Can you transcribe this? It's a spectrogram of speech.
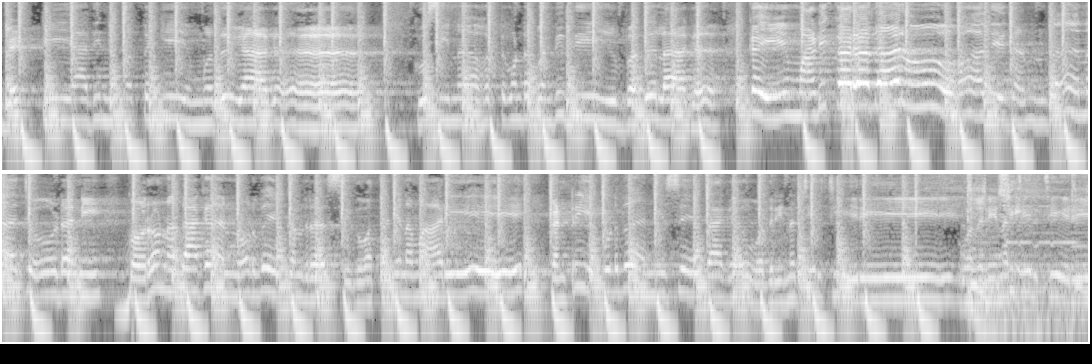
ಬೆಟ್ಟ ಆದಿ ನಿಮ್ಮ ತಂಗಿ ಮದುವೆಯಾಗ, ಕುಸಿನ ಹೊತ್ತುಕೊಂಡ ಬಂದಿದ್ದಿ ಬದಲಾಗ. ಕೈ ಮಾಡಿ ಕರೆದಾರು ಮಾದಿ ಗಂಧನ ಜೋಡಣಿ. ಕೊರೋನಾದಾಗ ನೋಡ್ಬೇಕಂದ್ರ ಸಿಗುವ ತಂಗಿನ ಮಾರಿ. ಕಂಟ್ರಿ ಕುಡ್ದ ನಿಸೆದಾಗ ಒದರಿನ ಚಿರ್ಚೀರಿ ಒದರಿನ ಚಿರ್ಚೀರಿ.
